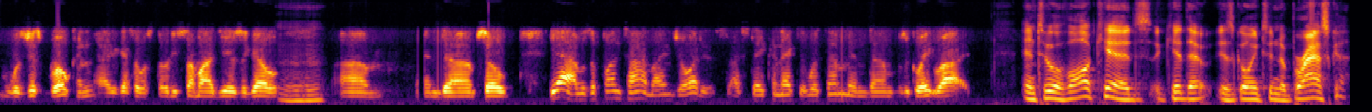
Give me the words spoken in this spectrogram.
was just broken. I guess it was 30 some odd years ago. Mm-hmm. Um, and um, so, yeah, it was a fun time. I enjoyed it. I stayed connected with them, and um, it was a great ride. And to of all kids, a kid that is going to Nebraska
